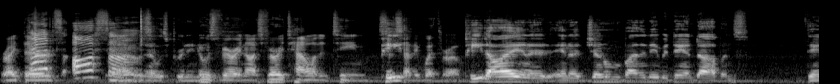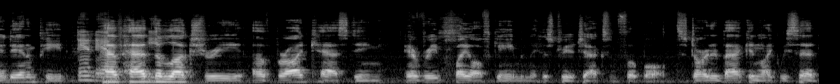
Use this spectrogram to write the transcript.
right there. That's awesome. it was- that was pretty. Neat. it was very nice. Very talented team, Pete- Cincinnati Withrow. Pete, I, and a, and a gentleman by the name of Dan Dobbins, Dan, Dan, and Pete Dan, Dan, have had the luxury of broadcasting every playoff game in the history of Jackson football. It started back in, like we said,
